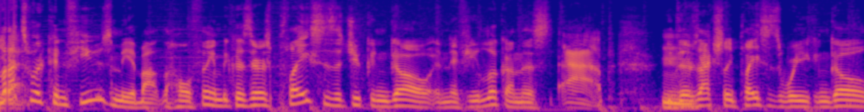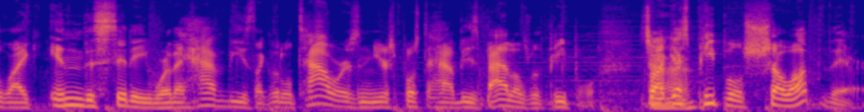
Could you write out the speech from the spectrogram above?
Yeah. that's what confused me about the whole thing because there's places that you can go, and if you look on this app, Hmm. there's actually places where you can go, like in the city, where they have these like little towers, and you're supposed to have these battles with people. So I Uh-huh. guess people show up there.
